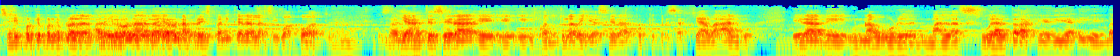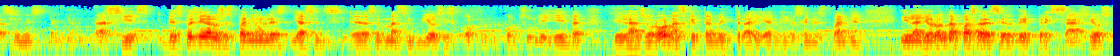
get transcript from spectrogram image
Sí, porque por ejemplo la, la llorona, la llorona prehispánica era la cihuacóatl. Exacto. Y antes era, eh, eh, eh, cuando tú la veías era porque presagiaba algo. Era de un augurio de mala La suerte. tragedia y la invasión española. Así es. Después llegan los españoles y hacen, hacen una simbiosis con, con su leyenda de las lloronas que también traían ellos en España. Y la llorona pasa de ser de presagios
